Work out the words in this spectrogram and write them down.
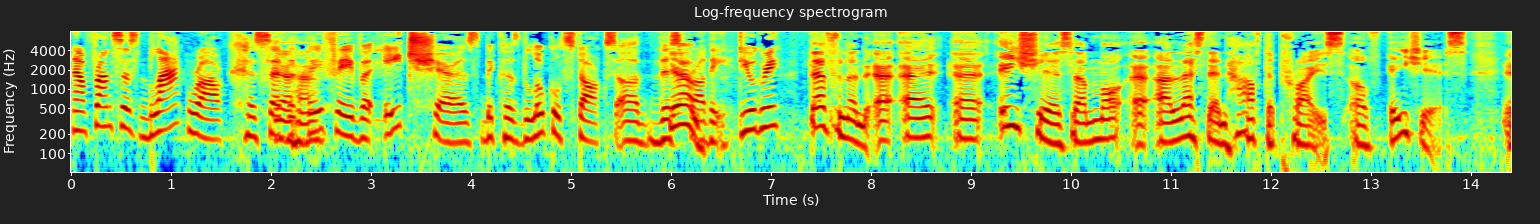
Now, Francis BlackRock has said uh-huh. that they favor H shares because the local stocks are this yeah. frothy. Do you agree? Definitely, uh, uh, uh, A shares are more uh, are less than half the price of A shares, uh,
